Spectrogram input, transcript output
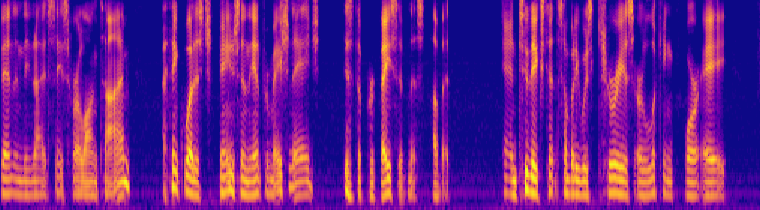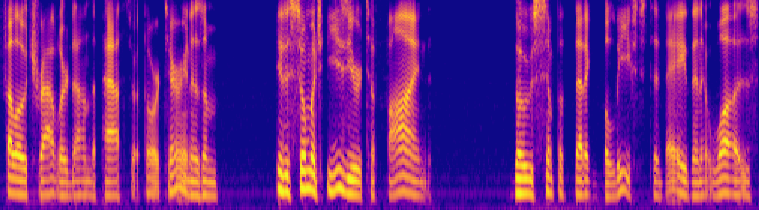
been in the United States for a long time, I think what has changed in the information age is the pervasiveness of it. And to the extent somebody was curious or looking for a fellow traveler down the path to authoritarianism, it is so much easier to find those sympathetic beliefs today than it was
